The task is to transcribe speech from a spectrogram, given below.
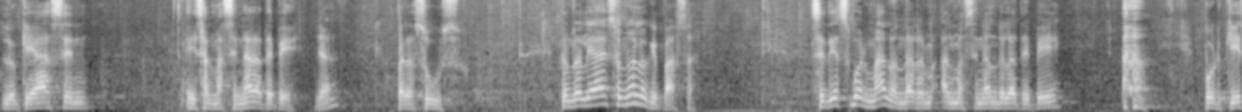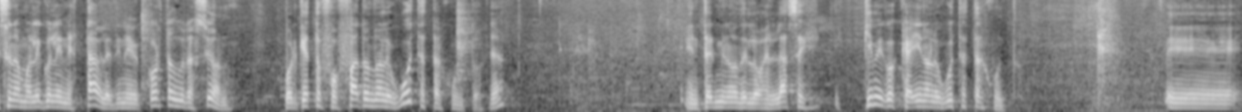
lo que hacen es almacenar ATP, ¿ya? Para su uso. Pero en realidad eso no es lo que pasa. Sería súper malo andar almacenando el ATP porque es una molécula inestable, tiene corta duración, porque a estos fosfatos no les gusta estar juntos, ¿ya? En términos de los enlaces químicos que ahí no les gusta estar juntos. Eh,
